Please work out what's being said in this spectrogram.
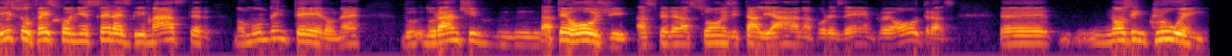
Isso fez conhecer a Esgrimaster no mundo inteiro, né? Durante, até hoje, as federações italianas, por exemplo, e outras, eh, nos incluem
